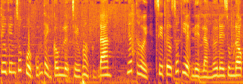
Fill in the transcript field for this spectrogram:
Tiêu Viêm rốt cuộc cũng thành công luyện chế Hoàng Cực Đan, nhất thời dị tự xuất hiện liền làm nơi đây rung động.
